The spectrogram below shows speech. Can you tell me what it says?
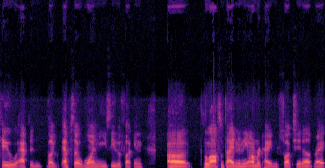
two after like episode one, you see the fucking uh colossal titan and the armor titan fuck shit up, right?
